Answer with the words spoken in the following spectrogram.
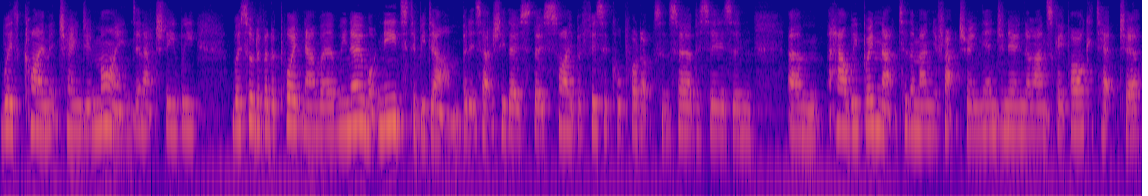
with climate change in mind. And actually we we're sort of at a point now where we know what needs to be done, but it's actually those those cyber physical products and services and um, how we bring that to the manufacturing, the engineering, the landscape architecture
